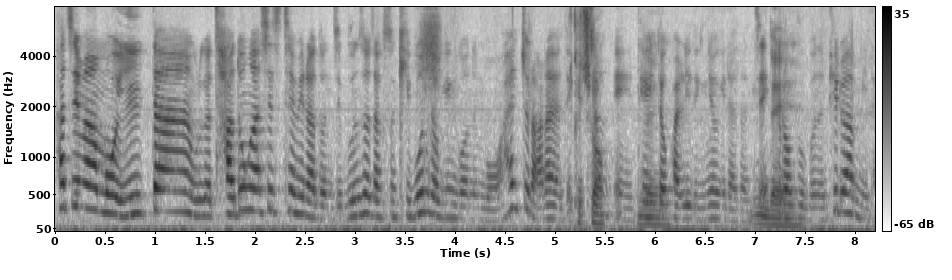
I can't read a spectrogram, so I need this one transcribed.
하지만 뭐 일단 우리가 자동화 시스템이라든지 문서 작성 기본적인 거는 뭐 할 줄 알아야 되겠죠. 그쵸. 네, 데이터 네. 관리 능력이라든지 네. 그런 부분은 필요합니다.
